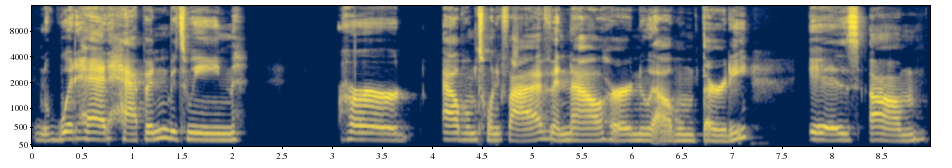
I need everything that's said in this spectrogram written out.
what had happened between her album 25 and now her new album 30 is um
